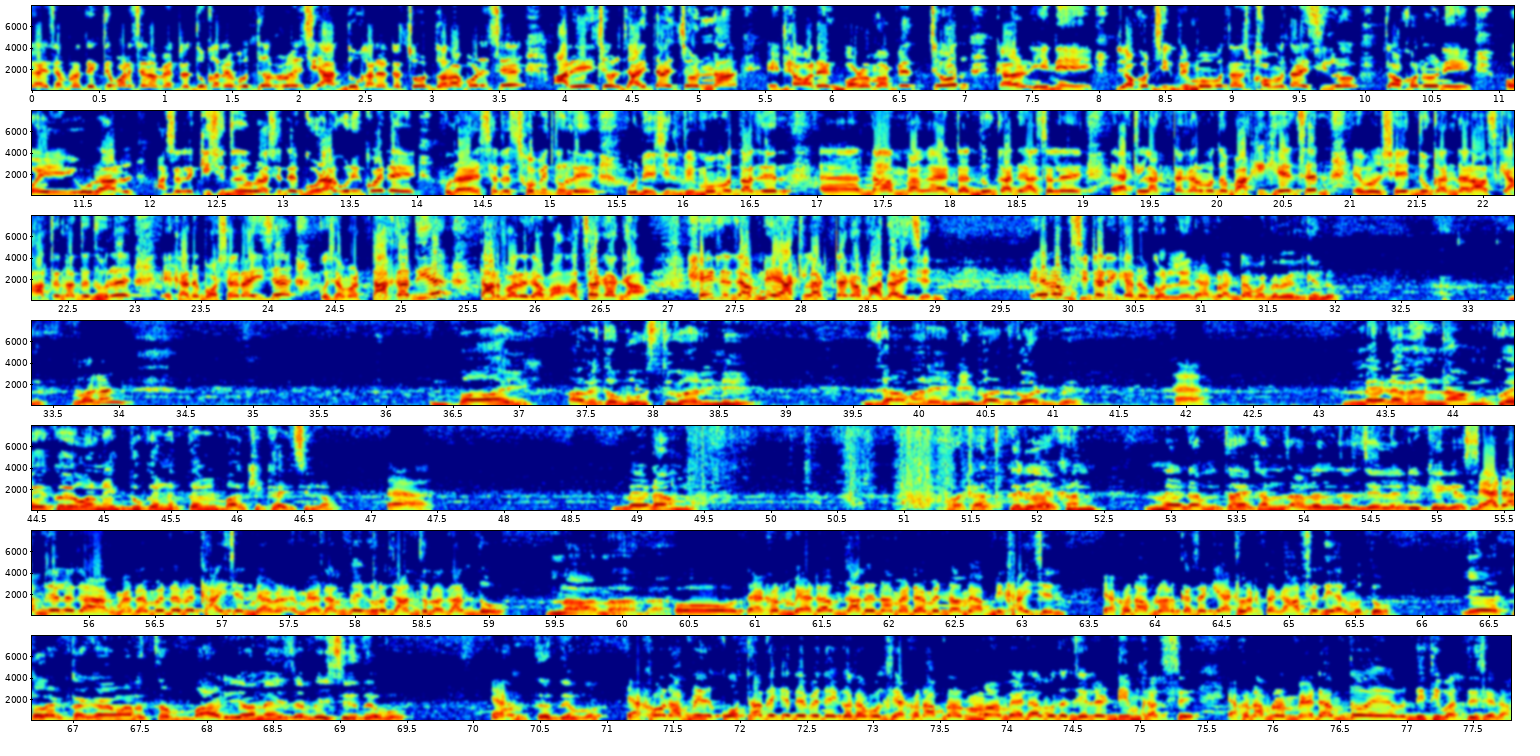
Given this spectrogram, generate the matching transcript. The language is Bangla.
গাইস আপনারা দেখতে পাচ্ছেন, আমি একটা দোকানের মধ্যে রয়েছি, আর দোকানে একটা চোর ধরা পড়েছে। আর এই চোর যাইতাই চোর না, এটা অনেক বড় মাপের চোর, কারণ ইনি যখন শিল্পী মমতাজ ক্ষমতায় ছিল, তখন উনি ওই উনার আসলে কিছুদিন ওনার সাথে ঘোরাঘুরি করে উনার সাথে ছবি তুলে উনি শিল্পী মমতাজের নাম ভাঙা একটা দোকানে আসলে এক লাখ টাকার মতো বাকি খেয়েছেন এবং সেই দোকানদার আজকে হাতে নাতে ধরে এখানে বসায় রাখছে কোথায় আমার টাকা দিয়ে তারপরে যাবা। আচ্ছা কাকা, এই যে আপনি এক লাখ টাকা বাঁধাইছেন এরম সিটারি কেন করলেন? এক লাখ টাকা বাঁধালেন কেন? বলুন। ভাই আমি তো বুঝতে পারিনি যে আমার এই বিপদ ঘটবে। হ্যাঁ। ম্যাডামের নাম কয়ে কয়ে অনেক দোকানের তো আমি বাকি খাইছিলাম। হ্যাঁ। ম্যাডাম হঠাৎ করে এখন ম্যাডাম তো এখন জানেন যে জেলে ঢুকে গেছে। ম্যাডাম জেলে যাক ম্যাডামের নামে খাইছেন। ম্যাডাম তো এগুলো জানতো না জানতো? না না না। ও তা এখন ম্যাডাম জানে না ম্যাডামের নামে আপনি খাইছেন। এখন আপনার কাছে কি এক লাখ টাকা আছে দেওয়ার মতো? এক লাখ টাকা আমার তো বাড়িও নেই যে বেঁচে দেবো। আনতে দেবো। এখন আপনি কোথা থেকে দেবেন এই কথা বলছি? এখন আপনার ম্যাডাম হলো জেলের ডিম খাচ্ছে। এখন আপনার ম্যাডাম তো দিতে পারতেছে না।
